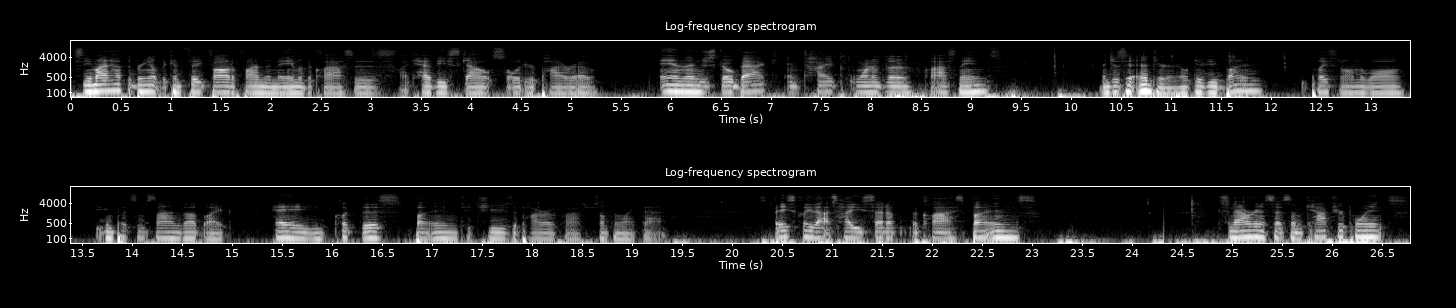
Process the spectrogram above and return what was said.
So you might have to bring up the config file to find the name of the classes like heavy, scout, soldier, pyro. And then just go back and type one of the class names and just hit enter. It'll give you a button you place it on the wall. You can put some signs up like, hey, click this button to choose the pyro class or something like that. So basically that's how you set up the class buttons. So now we're going to set some capture points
